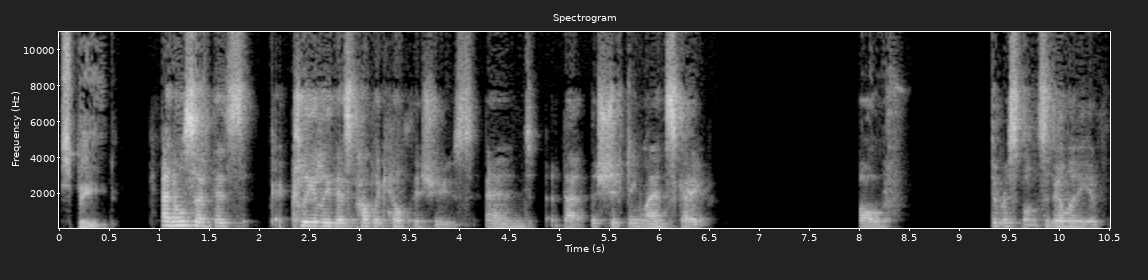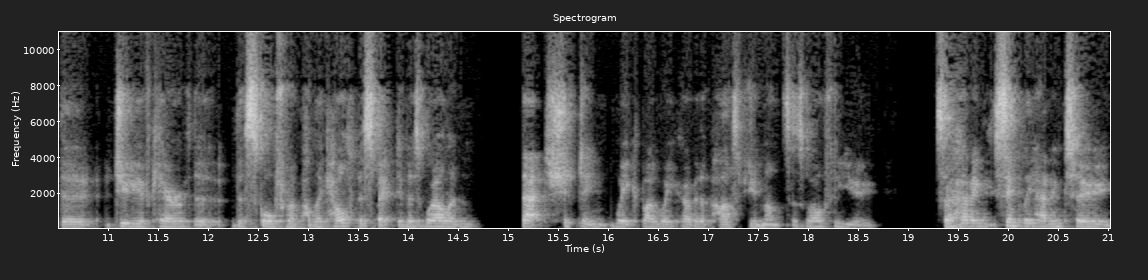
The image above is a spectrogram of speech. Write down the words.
speed. And also, if there's clearly there's public health issues and that the shifting landscape of the responsibility of the duty of care of the, the school from a public health perspective as well and that shifting week by week over the past few months as well for you. So having simply having to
